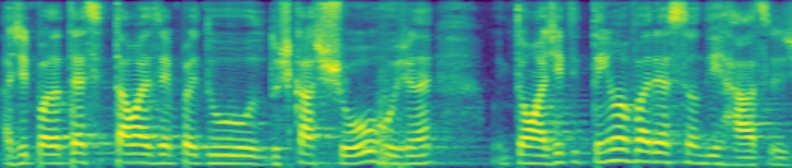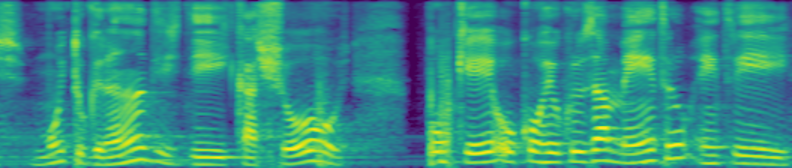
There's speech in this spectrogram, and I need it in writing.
A gente pode até citar um exemplo do, dos cachorros, né? Então a gente tem uma variação de raças muito grandes de cachorros, porque ocorreu cruzamento entre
